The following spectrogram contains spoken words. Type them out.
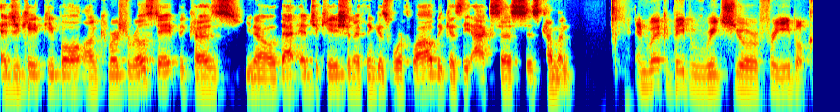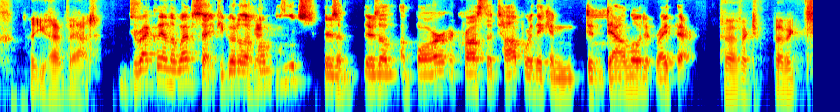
educate people on commercial real estate because you know that education I think is worthwhile because the access is coming. And where can people reach your free ebook that you have out? Directly on the website. If you go to the okay. homepage, there's a there's a, a bar across the top where they can download it right there. Perfect, perfect.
